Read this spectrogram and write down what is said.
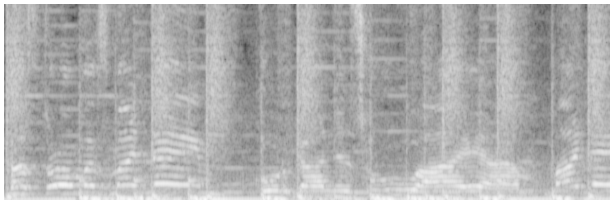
Kostroma's my name, Kurgan is who I am. My name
